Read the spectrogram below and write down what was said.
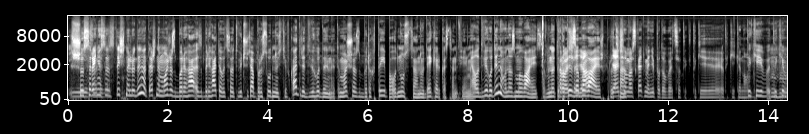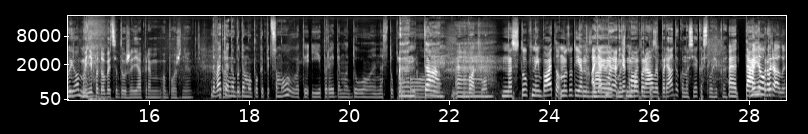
і що середньостатистична людина теж не може зберега... зберігати оце от відчуття присутності в кадрі дві години. Ти можеш зберегти по одну сцену, декілька сцен в фільмі, але дві години воно змивається. Воно типу, Коротше, ти я- забуваєш про я це. не можу сказати, мені подобається такі, такі, такі кіно. Такі, такі Мгм. вийоби. Мені подобається дуже, я прям обожнюю. Давайте Да. не будемо поки підсумовувати і перейдемо до Е, наступного Та, е, батлу. Наступний батл. Ну тут я не знаю. А як ми, як можна ми обирали порядок? У нас є якась логіка? Е, та, Ми я не про- обирали.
